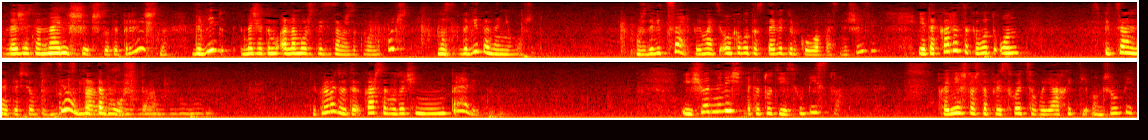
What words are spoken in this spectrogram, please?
даже если она решит, что это прилично, Давид, значит, она может выйти замуж за кого она хочет, но за Давида она не может. Что Давид царь, понимаете, он как будто ставит другого в опасную жизнь. И это кажется, как будто он специально это все сделал для того, что... И кроме того, это кажется вот очень неправильно. И еще одна вещь, это тут есть убийство. Конечно, что происходит с Уруях идти, он же убит.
